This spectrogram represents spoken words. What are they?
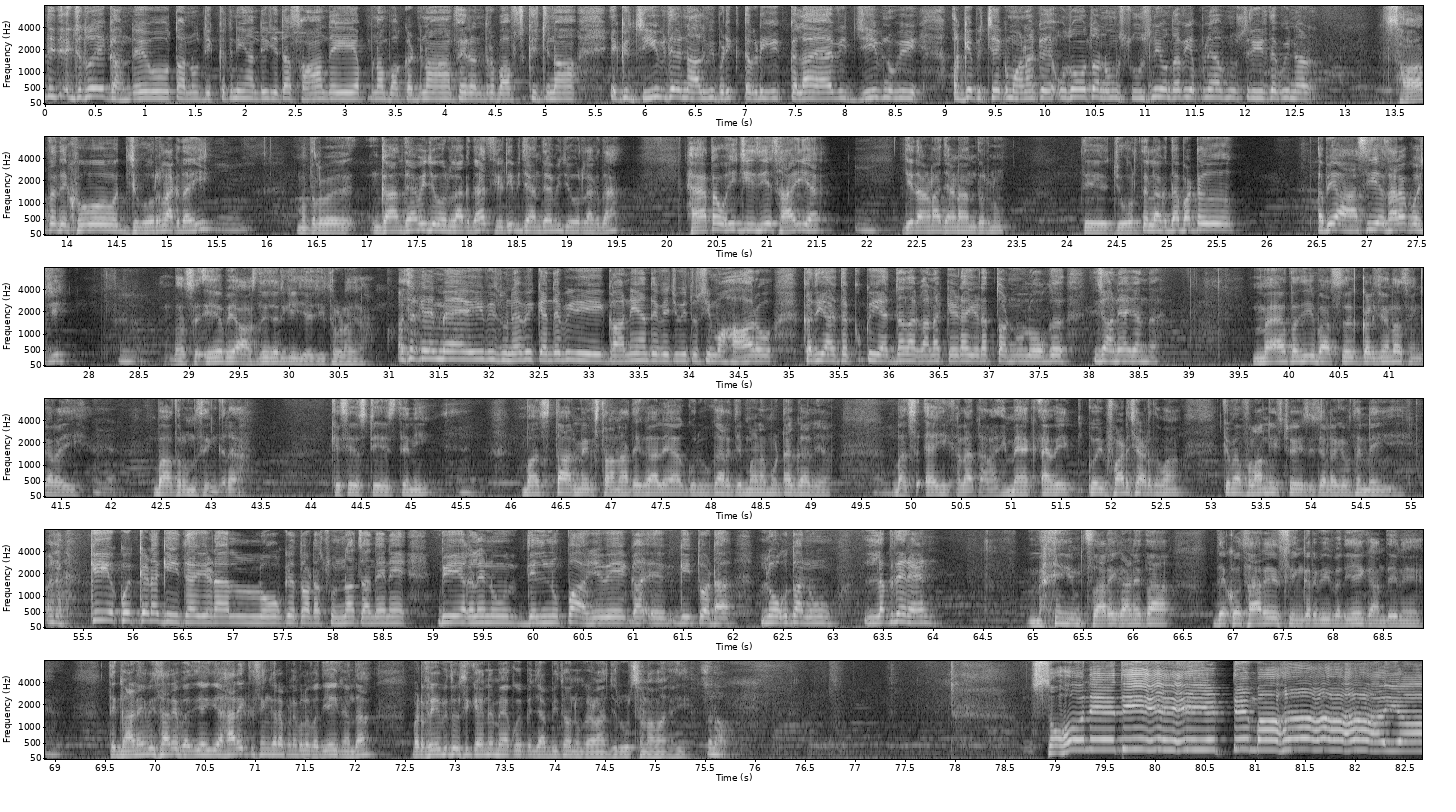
ਦੀ ਜਦੋਂ ਇਹ ਗਾਉਂਦੇ ਹੋ, ਤੁਹਾਨੂੰ ਦਿੱਕਤ ਨਹੀਂ ਆਉਂਦੀ? ਜਿੱਦਾਂ ਸਾਹ ਦੇ ਆਪਣਾ ਵਾ ਕੱਢਣਾ, ਫਿਰ ਅੰਦਰ ਵਾਪਸ ਖਿੱਚਣਾ, ਇੱਕ ਜੀਭ ਦੇ ਨਾਲ ਵੀ ਬੜੀ ਤਗੜੀ ਕਲਾ ਹੈ, ਵੀ ਜੀਭ ਨੂੰ ਵੀ ਅੱਗੇ ਪਿੱਛੇ ਘੁਮਾਉਣਾ ਕਿ ਉਦੋਂ ਤੁਹਾਨੂੰ ਮਹਿਸੂਸ ਨਹੀਂ ਹੁੰਦਾ ਵੀ ਆਪਣੇ ਆਪ ਨੂੰ ਸਰੀਰ ਦਾ ਕੋਈ ਨਾਲ? ਸਾਹ ਤਾਂ ਦੇਖੋ, ਜ਼ੋਰ ਲੱਗਦਾ ਜੀ। ਮਤਲਬ ਗਾਉਂਦਿਆਂ ਵੀ ਜ਼ੋਰ ਲੱਗਦਾ ਸੀਟੀ ਵਜਾਉਂਦਿਆਂ ਵੀ ਜ਼ੋਰ ਲੱਗਦਾ। ਹੈ ਤਾਂ ਉਹੀ ਚੀਜ਼ ਹੀ ਸਾਹ ਹੀ ਆ। ਜਿਹਦਾ ਆਣਾ ਜਾਣਾ ਅੰਦਰ ਨੂੰ। ਤੇ ਜ਼ੋਰ ਤੇ ਲੱਗਦਾ ਬਟ ਅਭਿਆਸ ਹੀ ਹੈ ਸਾਰਾ ਕੁਝ ਜੀ। ਬਸ ਇਹ ਅਭਿਆਸ ਦੇ ਜ਼ਰੀਏ ਹੀ ਹੈ ਜੀ ਥੋੜਾ ਜਿਹਾ। ਅੱਛਾ ਕਿ ਮੈਂ ਇਹ ਵੀ ਸੁਣਿਆ ਵੀ ਕਹਿੰਦੇ ਵੀ ਗਾਣਿਆਂ ਦੇ ਵਿੱਚ ਵੀ ਤੁਸੀਂ ਮਹਾਰ ਹੋ। ਕਦੀ ਅੱਜ ਤੱਕ ਕੋਈ ਐਦਾਂ ਦਾ ਗਾਣਾ ਕਿਹੜਾ ਜਿਹੜਾ ਤੁਹਾਨੂੰ ਲੋਕ ਜਾਣਿਆ ਜਾਂਦਾ? ਮੈਂ ਤਾਂ ਜੀ ਬਸ ਗਲੀਆਂ ਦਾ ਸਿੰਗਰ ਆ ਜੀ। ਬਾਥਰੂਮ ਸਿੰਗਰ ਆ। ਕਿਸੇ ਸਟੇਜ ਤੇ ਨਹੀਂ। ਬਸ ਧਾਰਮਿਕ ਸਥਾਨਾਂ ਤੇ ਗਾ ਲਿਆ ਗੁਰੂ ਘਰ 'ਚ ਮਾੜਾ ਮੋਟਾ ਗਾ ਲਿਆ ਬਸ ਇਹੀ ਕਲਾਕਾਰ ਆ ਜੀ। ਮੈਂ ਐਵੇਂ ਕੋਈ ਫੜ ਛੱਡ ਦਵਾਂ। ਕਿ ਮੈਂ ਫਲਾਨੀ ਸਟੇਜ ਤੇ ਚਲਾ ਗਿਆ ਉੱਥੇ ਨਹੀਂ। ਜੀ ਅੱਛਾ ਕੀ ਕੋਈ ਕਿਹੜਾ ਗੀਤ ਹੈ ਜਿਹੜਾ ਲੋਕ ਤੁਹਾਡਾ ਸੁਣਨਾ ਚਾਹੁੰਦੇ ਨੇ ਵੀ ਅਗਲੇ ਨੂੰ ਦਿਲ ਨੂੰ ਭਾ ਜਾਵੇ ਗਾ- ਇਹ ਗੀਤ ਤੁਹਾਡਾ ਲੋਕ ਤੁਹਾਨੂੰ ਲੱਭਦੇ ਰਹਿਣ? ਮੈਂ ਸਾਰੇ ਗਾਣੇ ਤਾਂ ਦੇਖੋ ਸਾਰੇ ਸਿੰਗਰ ਵੀ ਵਧੀਆ ਹੀ ਗਾਉਂਦੇ ਨੇ ਤੇ ਗਾਣੇ ਵੀ ਸਾਰੇ ਵਧੀਆ ਹੀ ਆ ਹਰ ਇੱਕ ਸਿੰਗਰ ਆਪਣੇ ਕੋਲ ਵਧੀਆ ਹੀ ਗਾਉਂਦਾ। ਬਟ ਫਿਰ ਵੀ ਤੁਸੀਂ ਕਹਿੰਦੇ ਮੈਂ ਕੋਈ ਪੰਜਾਬੀ ਤੁਹਾਨੂੰ ਗਾਣਾ ਜ਼ਰੂਰ ਸੁਣਾਵਾਂਗਾ ਜੀ। ਸੁਣਾਓ। ਸੋਨੇ ਦੀ ਇੱਟ ਮਹਾਇਆ।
